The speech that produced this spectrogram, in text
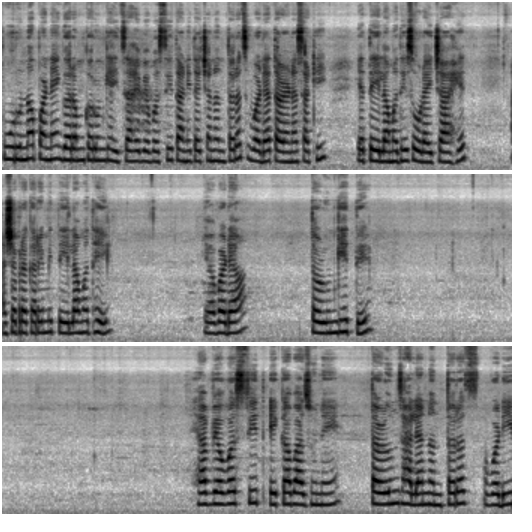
पूर्णपणे गरम करून घ्यायचं आहे व्यवस्थित आणि त्याच्यानंतरच वड्या तळण्यासाठी या तेलामध्ये सोडायच्या आहेत. अशा प्रकारे मी तेलामध्ये या वड्या तळून घेते. ह्या व्यवस्थित एका बाजूने तळून झाल्यानंतरच वडी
